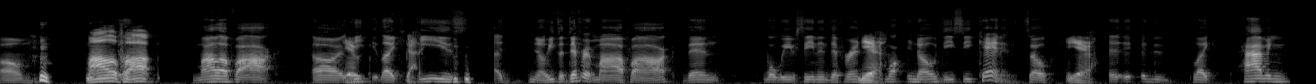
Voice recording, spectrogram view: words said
Um. Ma'al Fa'ak. Uh, yeah, he, like he's a, you know he's a different Ma'al Fa'ak than what we've seen in different yeah. you know DC canon. So yeah, it, it, like having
